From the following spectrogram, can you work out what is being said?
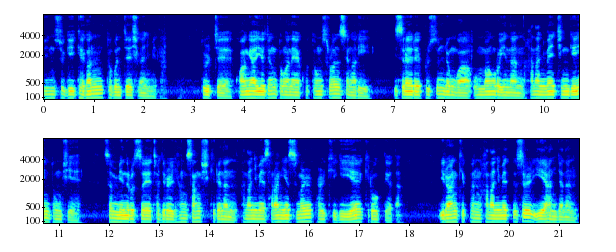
민수기 개간 두 번째 시간입니다. 둘째, 광야 여정 동안의 고통스러운 생활이 이스라엘의 불순종과 원망으로 인한 하나님의 징계인 동시에 선민으로서의 자질을 향상시키려는 하나님의 사랑이었음을 밝히기 위해 기록되었다. 이러한 깊은 하나님의 뜻을 이해한 자는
